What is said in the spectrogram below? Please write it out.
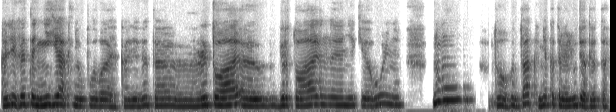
Калі гэта ніяк не ўплывае калі гэта рытуаль віртуальныя некія гульні ну то так некоторые люди ад это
